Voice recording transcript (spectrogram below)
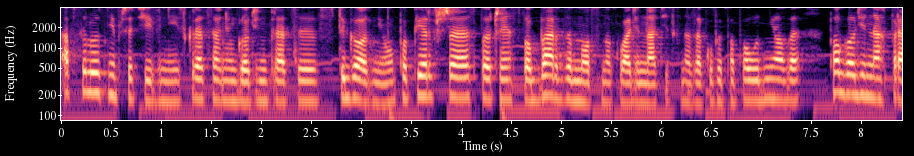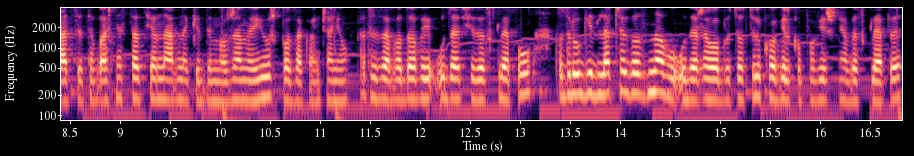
absolutnie przeciwni skracaniu godzin pracy w tygodniu. Po pierwsze, społeczeństwo bardzo mocno kładzie nacisk na zakupy popołudniowe, po godzinach pracy, te właśnie stacjonarne, kiedy możemy już po zakończeniu pracy zawodowej udać się do sklepu. Po drugie, dlaczego znowu uderzałoby to tylko wielkopowierzchniowe sklepy,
